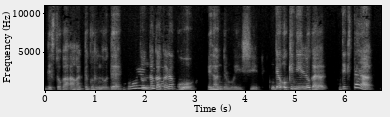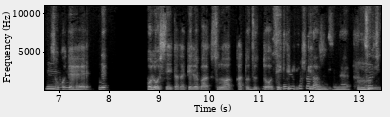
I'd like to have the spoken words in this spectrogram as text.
リストが上がってくるので、ど。その中からこう選んでもいいし、で、お気に入りのができたら、そこでね、フォローしていただければ、その後ずっと定期的に聞そういうことなん。ですね。うんそし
